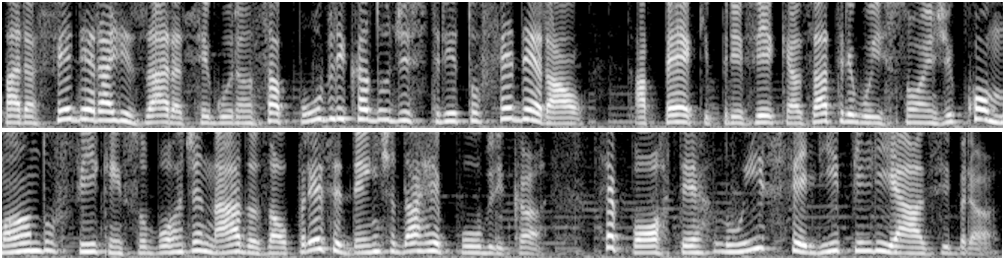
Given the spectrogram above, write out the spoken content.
para federalizar a segurança pública do Distrito Federal. A PEC prevê que as atribuições de comando fiquem subordinadas ao presidente da República. Repórter Luiz Felipe Liázebra.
